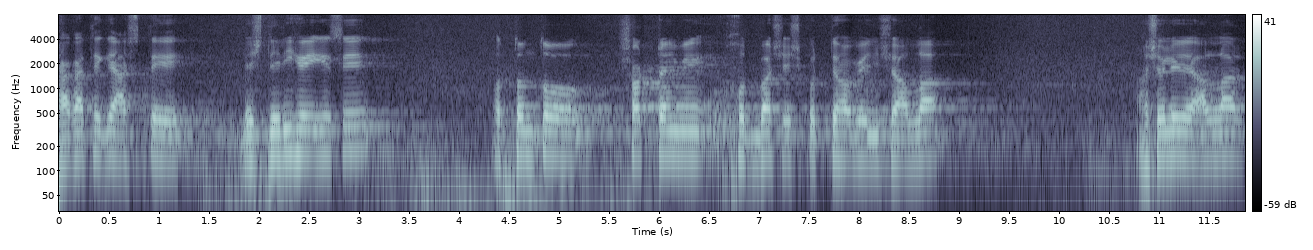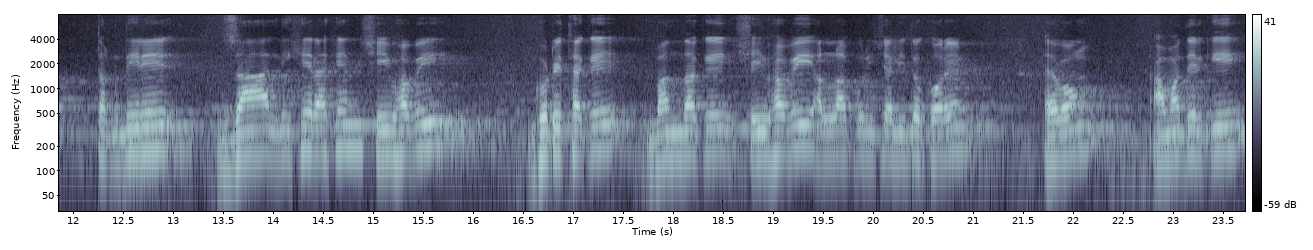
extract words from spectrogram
ঢাকা থেকে আসতে বেশ দেরি হয়ে গেছে, অত্যন্ত শর্ট টাইমে খুদ্া শেষ করতে হবে ইনশাআল্লাহ। আসলে আল্লাহর তকদিরে যা লিখে রাখেন সেইভাবেই ঘটে থাকে, বান্দাকে সেইভাবেই আল্লাহ পরিচালিত করেন এবং আমাদেরকে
